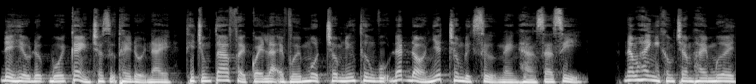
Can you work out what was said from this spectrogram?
Để hiểu được bối cảnh cho sự thay đổi này thì chúng ta phải quay lại với một trong những thương vụ đắt đỏ nhất trong lịch sử ngành hàng xa xỉ. Năm 2020,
